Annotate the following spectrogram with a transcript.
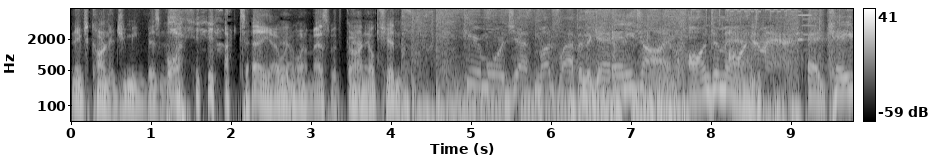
Your name's Carnage. You mean business? boy i tell you i wouldn't well- want to mess with Yeah, carnage no kidding. Hear more Jeff Mudflap in the game anytime, on demand, at K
